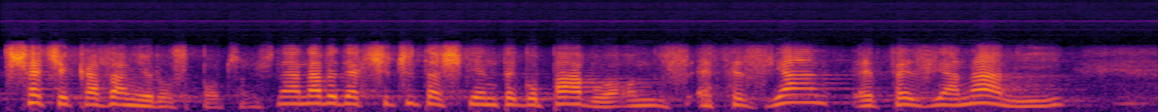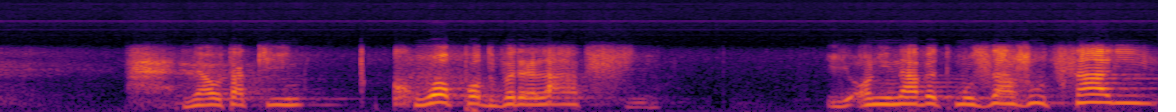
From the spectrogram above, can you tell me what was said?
trzecie kazanie rozpocząć. No, a nawet jak się czyta świętego Pawła, on z Efezjan, Efezjanami miał taki kłopot w relacji. I oni nawet mu zarzucali,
